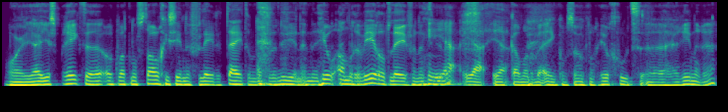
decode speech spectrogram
Mooi. Ja, je spreekt uh, ook wat nostalgisch in de verleden tijd, omdat we nu in een heel andere wereld leven natuurlijk. Ja, ja, ja. Ik kan me de bijeenkomst ook nog heel goed uh, herinneren.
